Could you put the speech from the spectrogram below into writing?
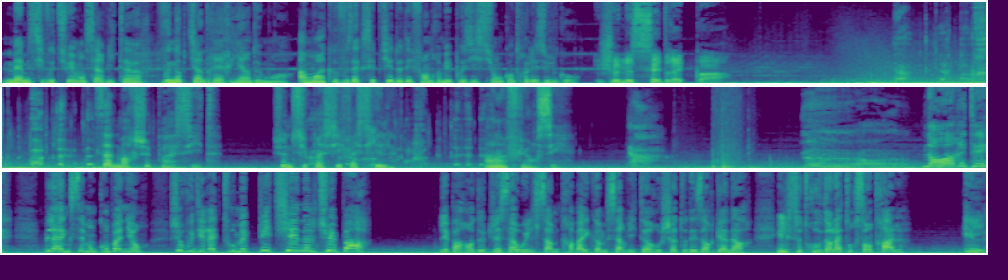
Même si vous tuez mon serviteur, vous n'obtiendrez rien de moi, à moins que vous acceptiez de défendre mes positions contre les Ulgos. Je ne céderai pas. Ça ne marche pas, Sid. Je ne suis pas si facile à influencer. Non, arrêtez Blank, c'est mon compagnon. Je vous dirai tout, mais pitié, ne le tuez pas Les parents de Jessa Wilsam travaillent comme serviteurs au château des Organas. Ils se trouvent dans la tour centrale. Ils...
